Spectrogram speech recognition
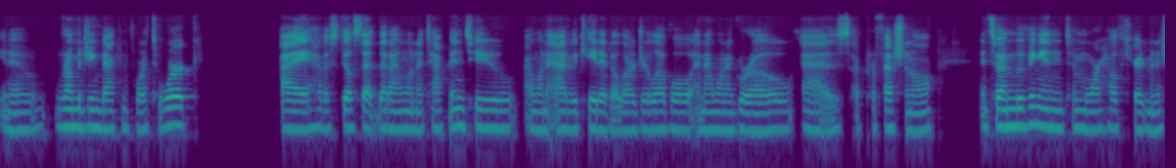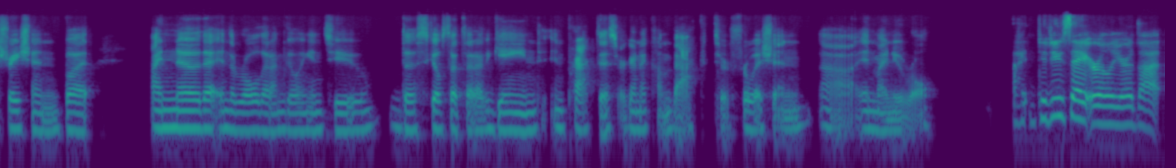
you know rummaging back and forth to work. I have a skill set that I want to tap into. I want to advocate at a larger level and I want to grow as a professional. And so I'm moving into more healthcare administration but I know that in the role that I'm going into, the skill sets that I've gained in practice are going to come back to fruition uh, in my new role. Did you say earlier that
